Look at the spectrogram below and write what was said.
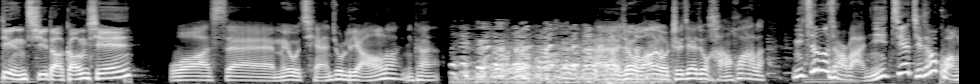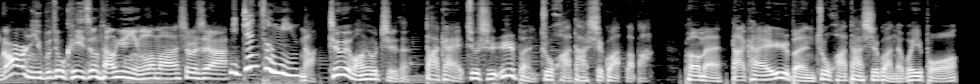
定期的更新。哇塞，没有钱就凉了，你看，哎，就网友直接就喊话了，你这么着吧，你接几条广告，你不就可以正常运营了吗？是不是？你真聪明。那这位网友指的大概就是日本驻华大使馆了吧？朋友们，打开日本驻华大使馆的微博，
